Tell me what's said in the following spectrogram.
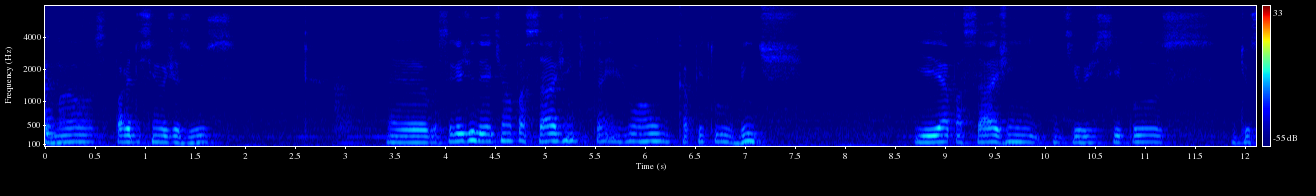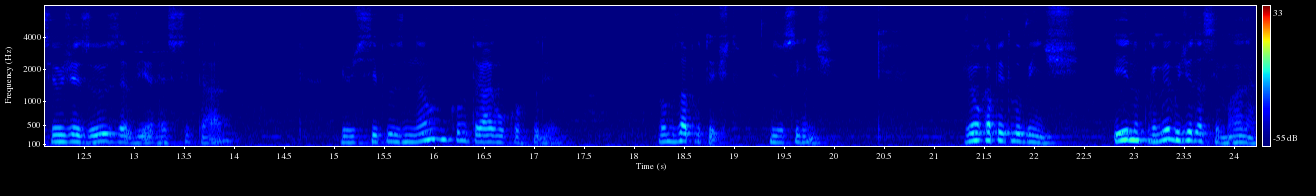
irmãos, Pai do Senhor Jesus. É, eu gostaria de ler aqui uma passagem que está em João capítulo 20. E é a passagem em que os discípulos, em que o Senhor Jesus havia ressuscitado e os discípulos não encontraram o corpo dele. Vamos lá para o texto. Diz o seguinte: João capítulo 20. E no primeiro dia da semana,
